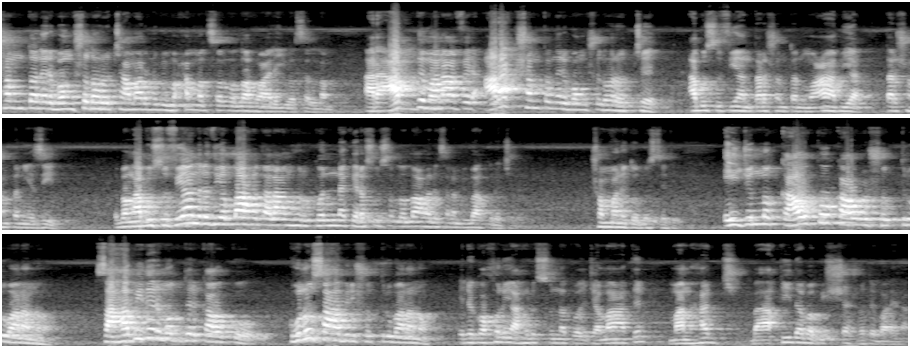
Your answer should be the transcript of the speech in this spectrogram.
সন্তানের বংশধর হচ্ছে আমার নবী মোহাম্মদ সাল্লাহ আলী ওয়াসাল্লাম। আর আব্দে মানাফের আর সন্তানের বংশধর হচ্ছে আবু সুফিয়ান, তার সন্তান মহাবিয়া তার সন্তান ইয়াজিদ। এবং আবু সুফিয়ান রদি আল্লাহ তালাহুর কন্যাকে রসুল সাল্লাহ আলি সাল্লাম বিবাহ করেছিলেন। সম্মানিত উপস্থিতি। এই জন্য কাউকে কারোর শত্রু বানানো, সাহাবিদের মধ্যে কাউকে কোনো সাহাবির শত্রু বানানো এটা কখনোই আহলুসুন্নাত ওয়াল জামায়াতের মানহাজ বা আকিদা বা বিশ্বাস হতে পারে না।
